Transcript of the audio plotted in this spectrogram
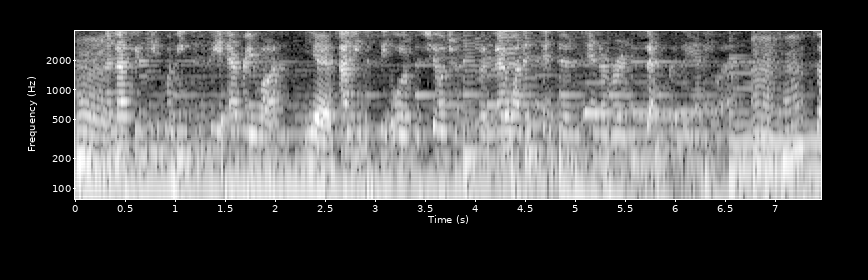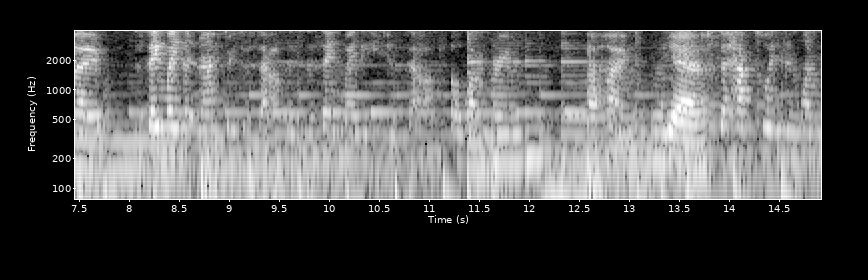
mm. the nursery people need to see everyone yes and need to see all of the children so no one is hidden in a room separately anywhere mm-hmm. so the same way that nurseries are set up is the same way that you can set up a one room at home. Yeah. So have toys in one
